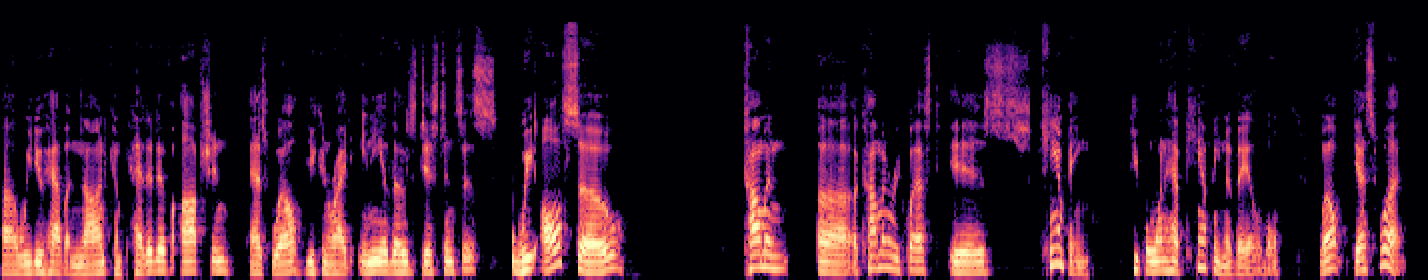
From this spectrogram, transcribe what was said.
Uh, we do have a non competitive option as well. You can ride any of those distances. We also, common uh, a common request is camping. People want to have camping available. Well, guess what?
